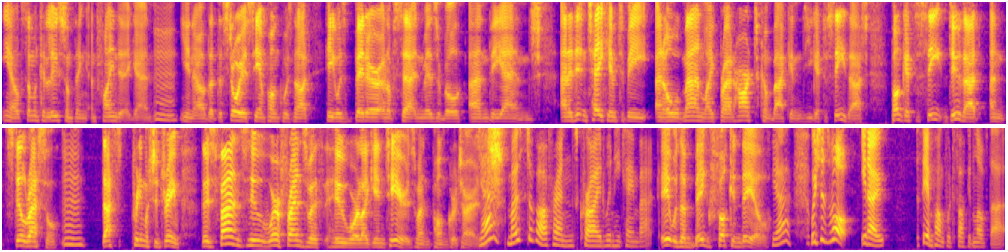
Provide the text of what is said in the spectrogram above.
you know someone can lose something and find it again. Mm. You know that the story of CM Punk was not he was bitter and upset and miserable and the end. And it didn't take him to be an old man like Bret Hart to come back and you get to see that. Punk gets to see do that and still wrestle. Mm. That's pretty much a dream. There's fans who we're friends with who were like in tears when Punk returned. Yeah, most of our friends cried when he came back. It was a big fucking deal. Yeah, which is what you know. CM Punk would fucking love that.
